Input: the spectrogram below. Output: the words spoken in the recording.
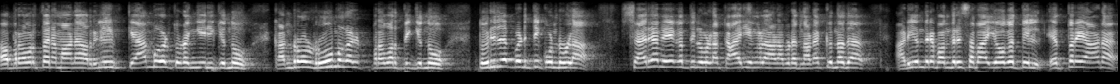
പ്രവർത്തനമാണ്. റിലീഫ് ക്യാമ്പുകൾ തുടങ്ങിയിരിക്കുന്നു. കൺട്രോൾ റൂമുകൾ പ്രവർത്തിക്കുന്നു. ത്വരിതപ്പെടുത്തിക്കൊണ്ടുള്ള ശരവേഗത്തിലുള്ള കാര്യങ്ങളാണ് അവിടെ നടക്കുന്നത്. അടിയന്തര മന്ത്രിസഭാ യോഗത്തിൽ എത്രയാണ്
